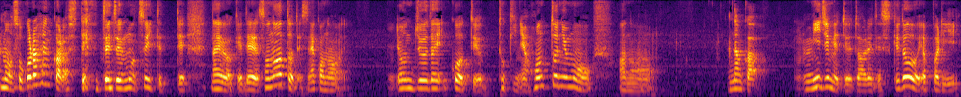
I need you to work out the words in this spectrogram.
もうそこら辺からして 全然もうついてってないわけでその後ですねこの40代以降っていう時には本当にもうあのなんか惨めというとあれですけどやっぱり、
